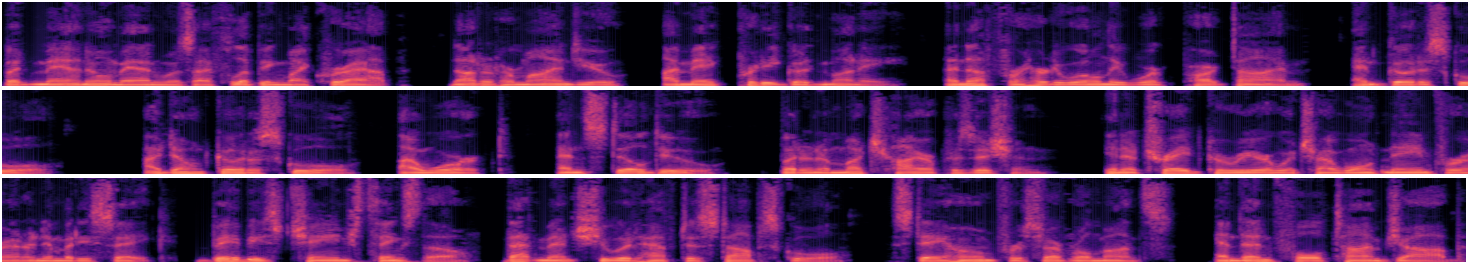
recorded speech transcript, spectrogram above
but man oh man was I flipping my crap, not at her mind you, I make pretty good money. Enough for her to only work part-time, and go to school. I don't go to school, I worked, and still do, but in a much higher position, in a trade career which I won't name for anonymity's sake. Babies changed things though. That meant she would have to stop school, stay home for several months, and then full-time job.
